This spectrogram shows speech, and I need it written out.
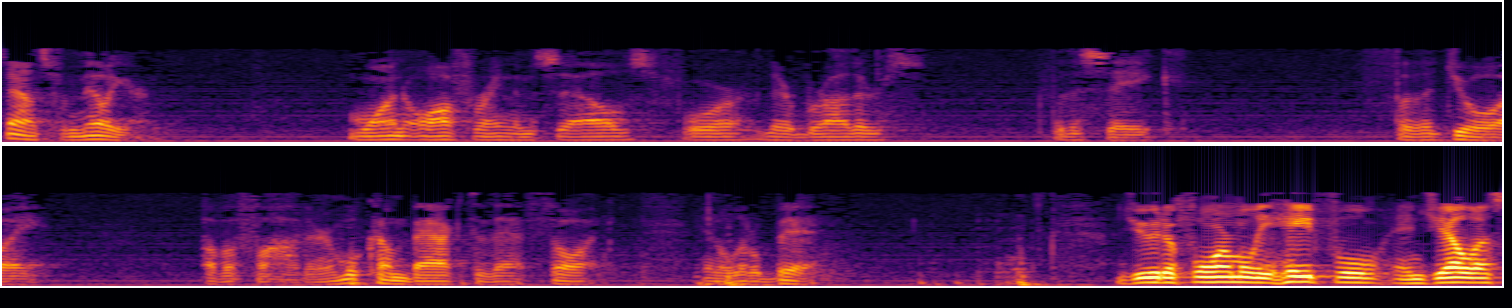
Sounds familiar. One offering themselves for their brothers for the sake, for the joy of a father. And we'll come back to that thought in a little bit. Judah, formerly hateful and jealous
